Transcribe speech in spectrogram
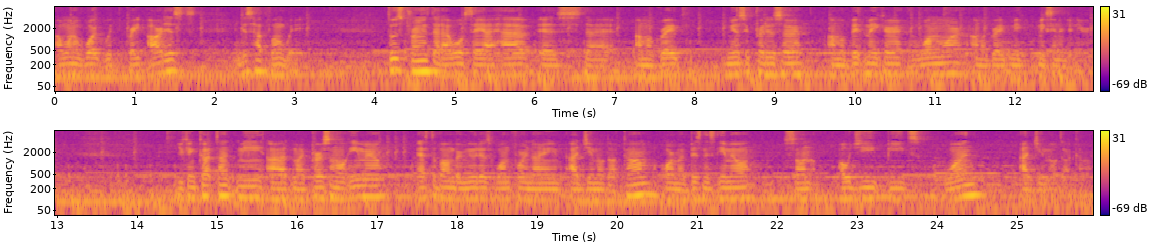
I want to work with great artists and just have fun with it. Two strengths that I will say I have is that I'm a great music producer, I'm a beat maker, and one more, I'm a great mi mixing engineer. You can contact me at my personal email, estebanbermudez149 at gmail.com or my business email, sonogbeats1 at gmail.com.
